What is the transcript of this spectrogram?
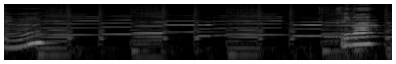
음? 크리마?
